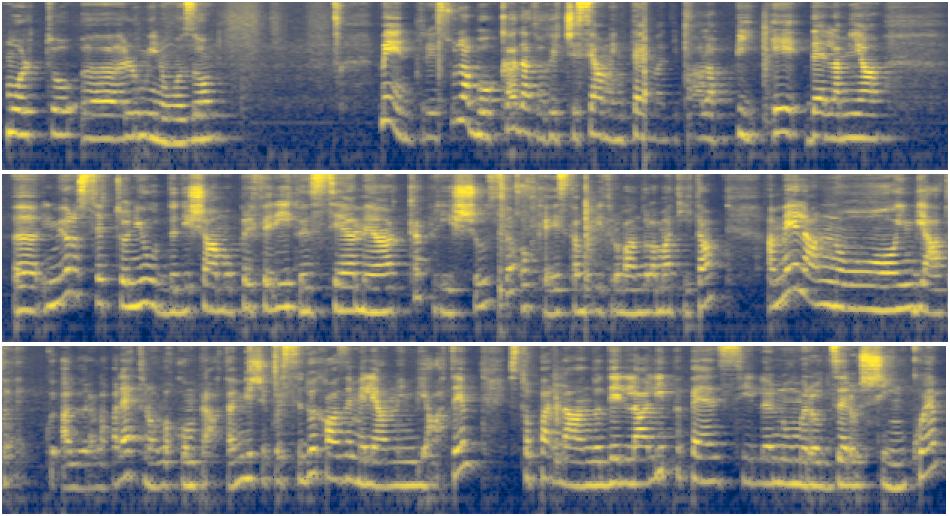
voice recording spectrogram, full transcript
molto uh, luminoso. Mentre sulla bocca dato che ci siamo in tema di Paola P e della mia uh, il mio rossetto nude diciamo preferito insieme a Capricious. Ok stavo ritrovando la matita. A me l'hanno inviato allora la palette non l'ho comprata invece queste due cose me le hanno inviate. Sto parlando della lip pencil numero 05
